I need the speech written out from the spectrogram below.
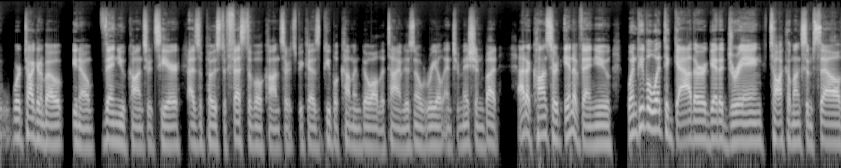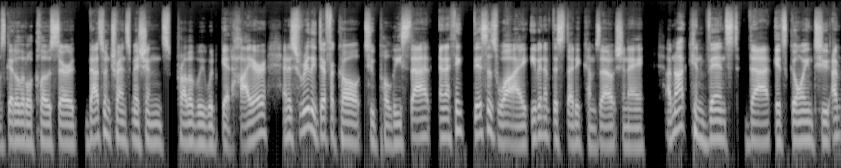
we're talking about you know venue concerts here as opposed to festival concerts because people come and go all the time. There's no real intermission. But at a concert in a venue when people went to gather get a drink talk amongst themselves get a little closer that's when transmissions probably would get higher. And it's really difficult to police that. And i think this is why even if this study comes out Shanae, I'm not convinced that it's going to. I'm,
